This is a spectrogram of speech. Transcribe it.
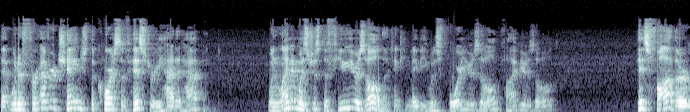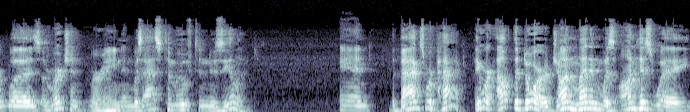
that would have forever changed the course of history had it happened. When Lennon was just a few years old, I think he, maybe he was four years old, five years old, his father was a merchant marine and was asked to move to New Zealand. And the bags were packed. They were out the door. John Lennon was on his way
